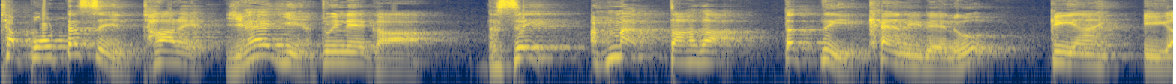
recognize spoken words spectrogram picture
ထပ်ပိုးတက်ဆင်ထားတဲ့ရဲရင်အတွင်းထဲကဒစိတ်အမှတ်သားကတက်သိခံနေတယ်လို့ KIA က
